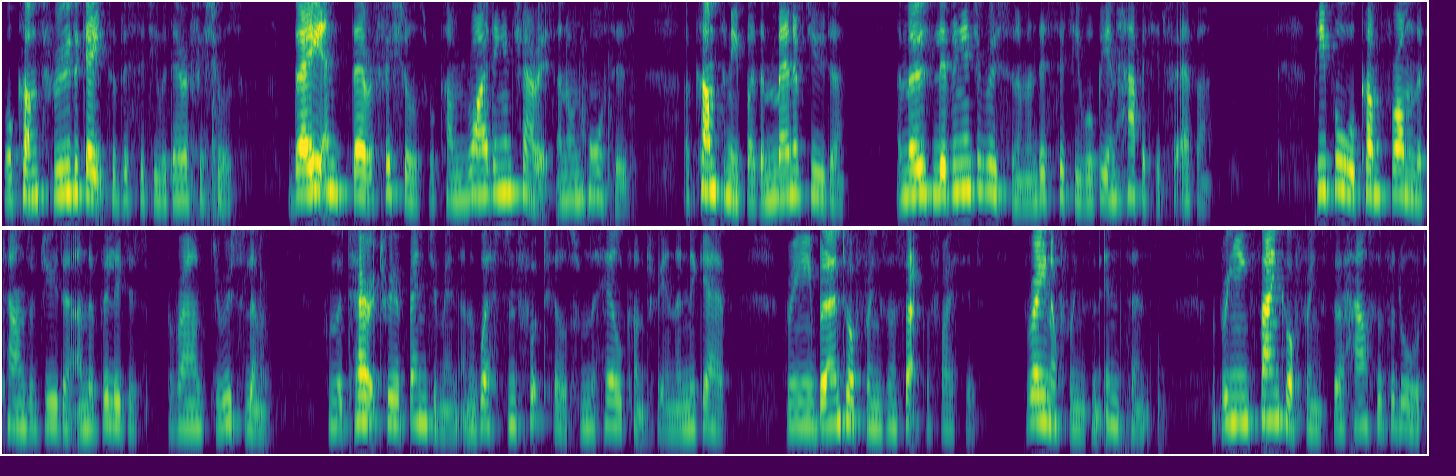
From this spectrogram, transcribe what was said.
will come through the gates of this city with their officials. They and their officials will come riding in chariots and on horses accompanied by the men of Judah, and those living in Jerusalem and this city will be inhabited forever. People will come from the towns of Judah and the villages around Jerusalem, from the territory of Benjamin and the western foothills, from the hill country and the Negev, bringing burnt offerings and sacrifices, grain offerings and incense, and bringing thank offerings to the house of the Lord.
